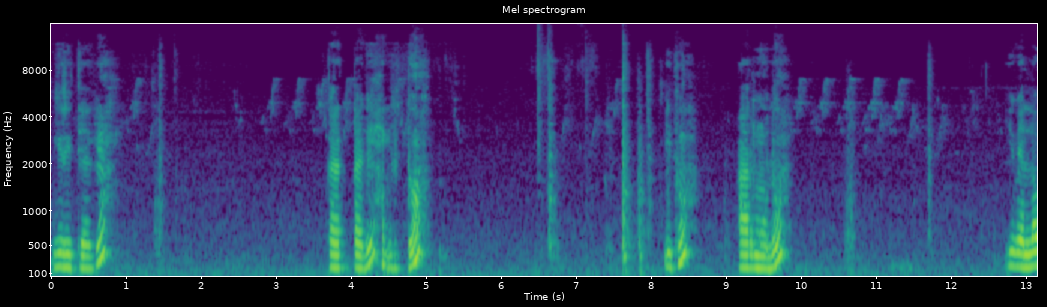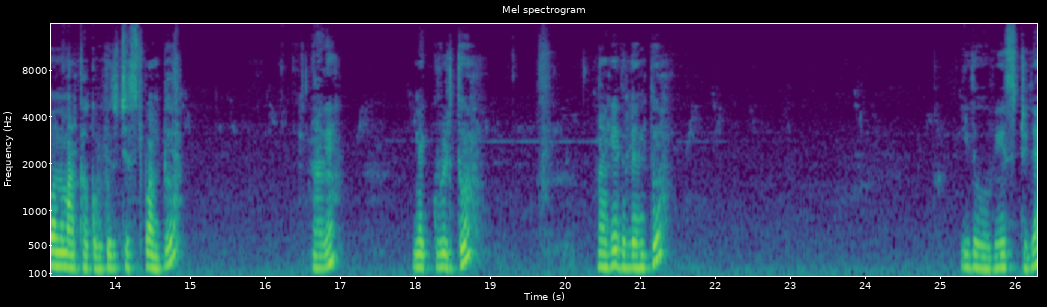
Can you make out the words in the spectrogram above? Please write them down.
ಈ ರೀತಿಯಾಗಿ ಕರೆಕ್ಟಾಗಿ ಇಟ್ಟು ಇದು ಆರ್ಮೂಲು. ಇವೆಲ್ಲವನ್ನು ಮಾರ್ಕ್ ಹಾಕೋಬೇಕು ಇದು ಚೆಸ್ಟ್ ಪಾಯಿಂಟು ಹಾಗೆ ನೆಕ್ ಬಿಡ್ತು ಹಾಗೆ ಇದು ಲೆಂತು ಇದು ವೇಸ್ಟ್ ಇದೆ.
